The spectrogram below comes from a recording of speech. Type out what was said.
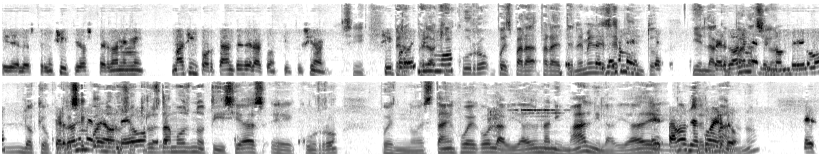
y de los principios, perdónenme, más importantes de la Constitución. Sí, Si pero, pero aquí ocurro, pues para, para detenerme en ese punto y en la comparación, redondeo, lo que ocurre es que cuando redondeo. nosotros damos noticias, eh, Curro, pues no está en juego la vida de un animal ni la vida de, de un de ser acuerdo. humano, ¿no? Es-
